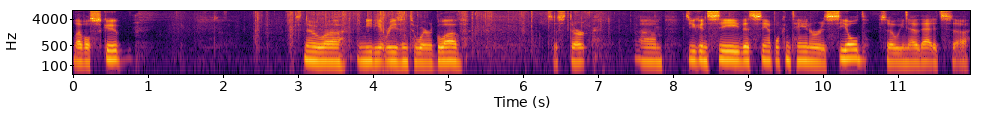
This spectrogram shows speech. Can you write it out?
level scoop. No uh, immediate reason to wear a glove. It's just dirt. Um, as you can see, this sample container is sealed, so we know that it's uh,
